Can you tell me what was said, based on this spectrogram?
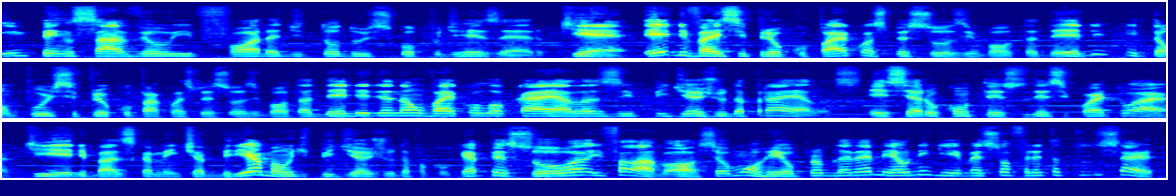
impensável e fora de todo o escopo de reserva, que é ele vai se preocupar com as pessoas em volta dele, então por se preocupar com as pessoas em volta dele, ele não vai colocar elas e pedir ajuda pra elas. Esse era o contexto desse quarto ar, que ele basicamente abria a mão de pedir ajuda pra qualquer pessoa e falava: "Ó, se eu morrer, o problema é meu, ninguém vai sofrer, tá tudo certo".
